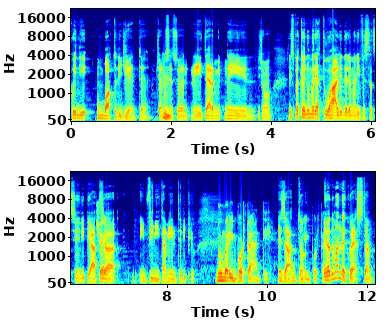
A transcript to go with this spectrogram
Quindi un botto di gente, cioè nel Mm. senso nei termini, nei, diciamo, rispetto ai numeri attuali delle manifestazioni di piazza, Certo. infinitamente di più. Numeri importanti. Esatto. Numeri E importanti. la domanda è questa.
